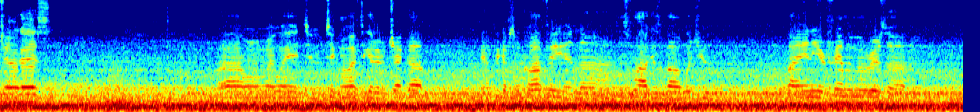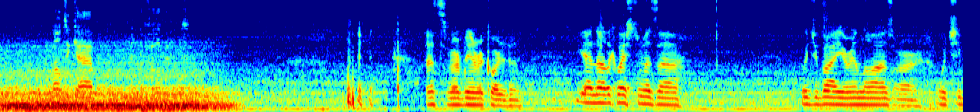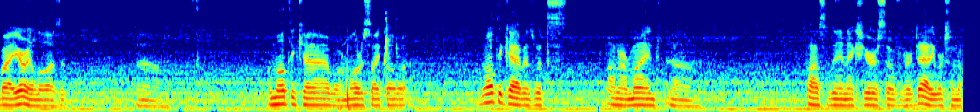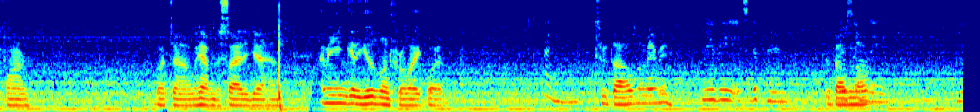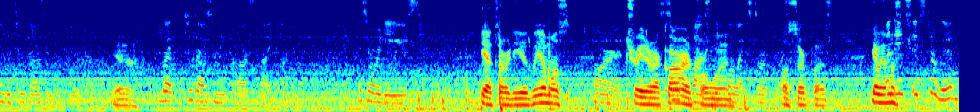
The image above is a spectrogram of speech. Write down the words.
channel, guys. Uh, I'm on my way to take my wife to get her checkup. Gotta pick up some coffee, and uh, this vlog is about would you buy any of your family members a multi-cab in the Philippines. That's we're being recorded, honey. Yeah, no, the question was, uh, would you buy your in-laws or would she buy your in-laws a, um, a multi-cab or a motorcycle? But multi-cab is what's on our mind uh, possibly in the next year or so for her dad. He works on the farm. But uh, we haven't decided yet. And I mean, you can get a used one for like, what, I don't know. 2000 maybe? Maybe it's depend. $2,000? Maybe 2000 to 3000 Yeah. But 2000 costs like, um, it's already used. Yeah, it's already used. We almost Or traded our car surplus, for one. call like surplus. Oh, surplus. Yeah, we but almost it's, it's still good.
